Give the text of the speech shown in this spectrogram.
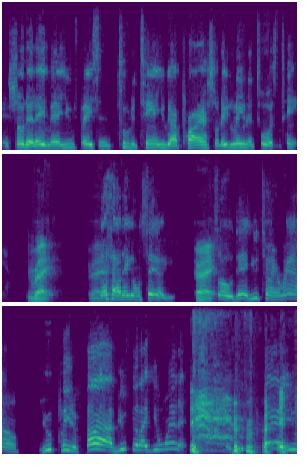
and show that, hey man, you facing two to ten, you got prior, so they leaning towards 10. Right. Right. That's how they gonna sell you. right. So then you turn around, you plead a five, you feel like you winning. right. you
